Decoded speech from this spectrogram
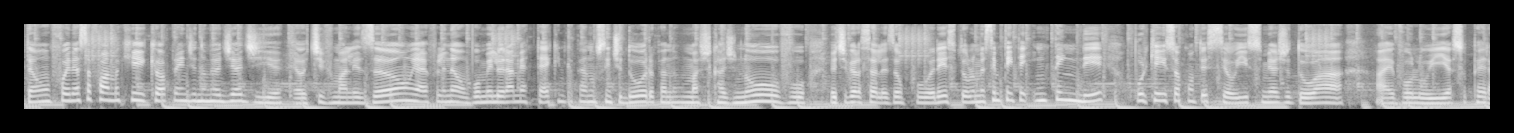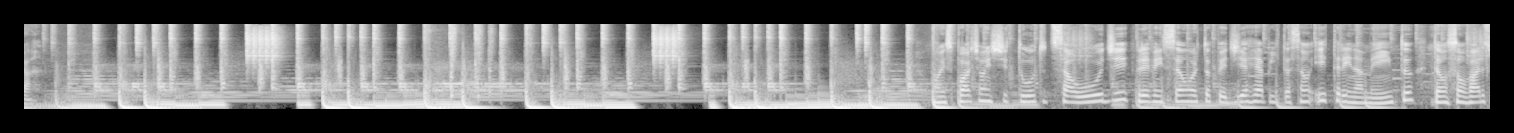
Então foi dessa forma que, que eu aprendi no meu dia a dia. Eu tive uma lesão e aí eu falei, não, vou melhorar minha técnica para não sentir dor, para não machucar de novo. Eu tive essa lesão por esse problema. Eu sempre tentei entender por que isso aconteceu e isso me ajudou a, a evoluir, a superar. Esporte é um instituto de saúde, prevenção, ortopedia, reabilitação e treinamento. Então são vários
